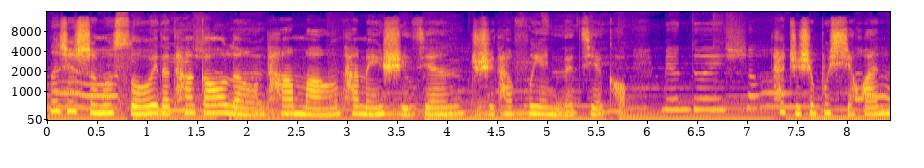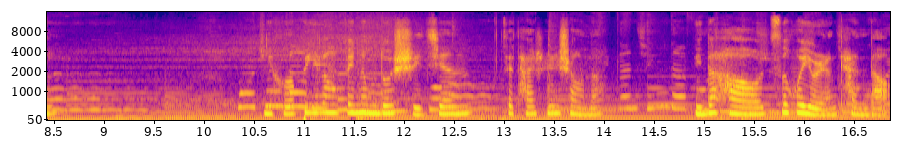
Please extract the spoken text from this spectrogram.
那些什么所谓的他高冷、他忙、他没时间，只是他敷衍你的借口。他只是不喜欢你，你何必浪费那么多时间？在他身上呢，你的好自会有人看到。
